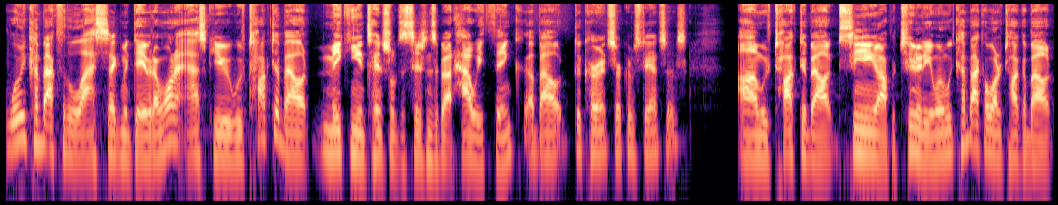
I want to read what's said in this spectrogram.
When we come back for the last segment, David, I want to ask you we've talked about making intentional decisions about how we think about the current circumstances. Um, we've talked about seeing opportunity. When we come back, I want to talk about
